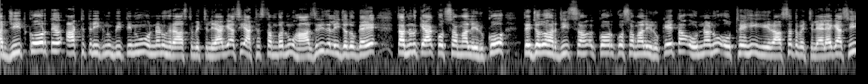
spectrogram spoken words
ਹਰਜੀਤ ਕੌਰ ਤੇ 8 ਤਰੀਕ ਨੂੰ ਬੀਤੀ ਨੂੰ ਉਹਨਾਂ ਨੂੰ ਹਿਰਾਸਤ ਵਿੱਚ ਲਿਆ ਗਿਆ ਸੀ। 8 ਸਤੰਬਰ ਨੂੰ ਹਾਜ਼ਰੀ ਦੇ ਲਈ ਜਦੋਂ ਗਏ ਤਾਂ ਉਹਨਾਂ ਨੂੰ ਕਿਹਾ ਕੁਝ ਸਮਾਂ ਲਈ ਰੁਕੋ ਤੇ ਜਦੋਂ ਹਰਜੀਤ ਕੌਰ ਕੁਝ ਸਮਾਂ ਲਈ ਰੁਕੇ ਤਾਂ ਉਹਨਾਂ ਨੂੰ ਉੱਥੇ ਹੀ ਹਿਰਾਸਤ ਵਿੱਚ ਲੈ ਲਿਆ ਗਿਆ ਸੀ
